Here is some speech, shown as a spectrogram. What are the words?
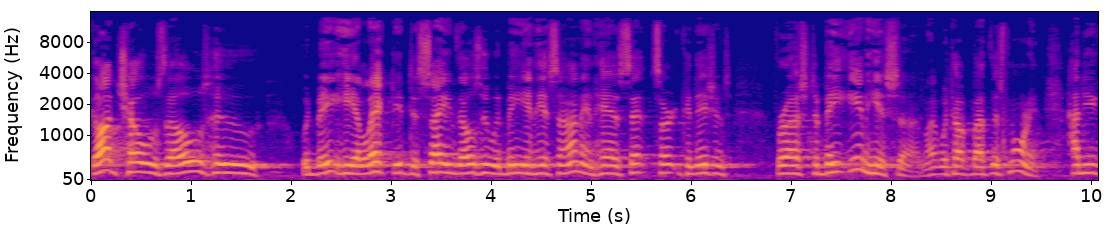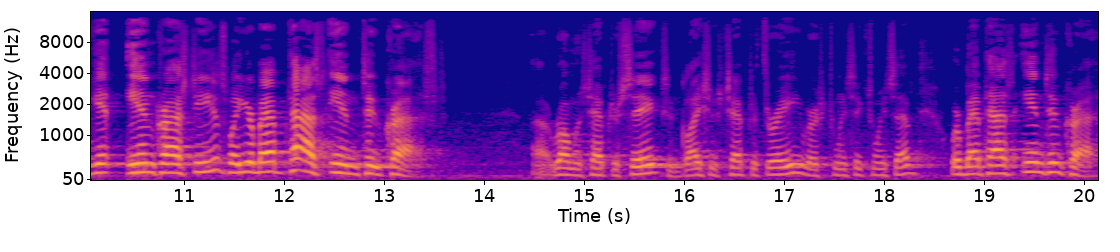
God chose those who would be, He elected to save those who would be in His Son and has set certain conditions for us to be in His Son, like we talked about this morning. How do you get in Christ Jesus? Well, you're baptized into Christ uh, Romans chapter 6 and Galatians chapter 3, verse 26, 27. We're baptized into Christ.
